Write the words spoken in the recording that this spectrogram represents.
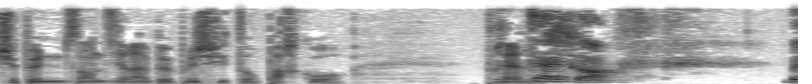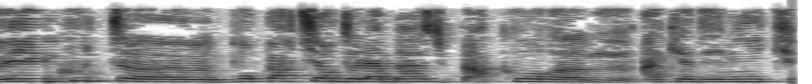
tu peux nous en dire un peu plus sur ton parcours Très D'accord. Ben écoute, pour partir de la base du parcours académique,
